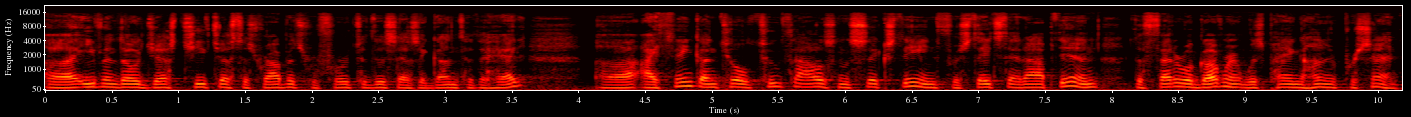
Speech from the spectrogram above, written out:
uh, even though just Chief Justice Roberts referred to this as a gun to the head, uh, I think until 2016, for states that opt in, the federal government was paying 100%,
